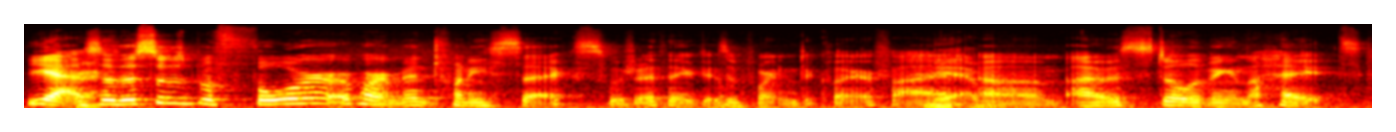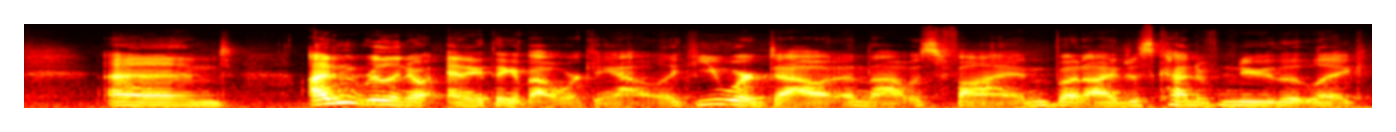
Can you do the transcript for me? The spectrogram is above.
Yeah, Correct. so this was before apartment 26, which I think is important to clarify. Yeah. Um, I was still living in the Heights. And I didn't really know anything about working out. Like, you worked out, and that was fine. But I just kind of knew that, like,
